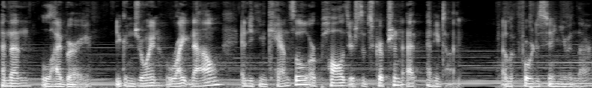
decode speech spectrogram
and then library you can join right now and you can cancel or pause your subscription at any time. I look forward to seeing you in there.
